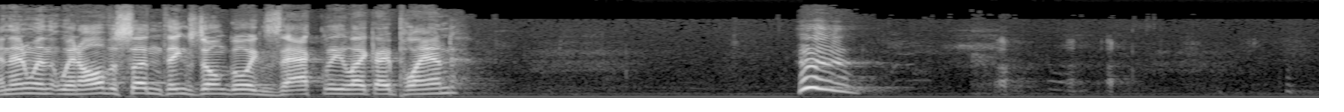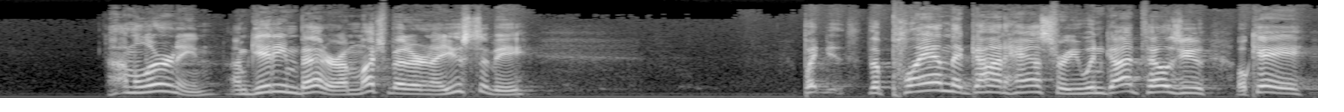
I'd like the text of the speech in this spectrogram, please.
And then when, when all of a sudden things don't go exactly like I planned, I'm learning. I'm getting better. I'm much better than I used to be. But the plan that God has for you, when God tells you, okay,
